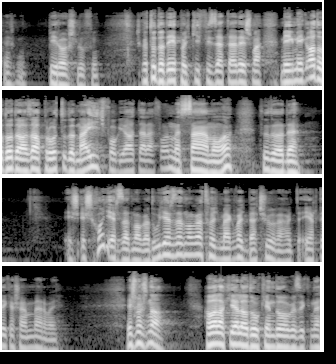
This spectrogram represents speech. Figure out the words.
És piros lufi. És akkor tudod épp, hogy kifizeted, és már még, még adod oda az aprót, tudod, már így fogja a telefon, mert számol, tudod, de És, és hogy érzed magad? Úgy érzed magad, hogy meg vagy becsülve, hogy te értékes ember vagy? És most na, ha valaki eladóként dolgozik, ne,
